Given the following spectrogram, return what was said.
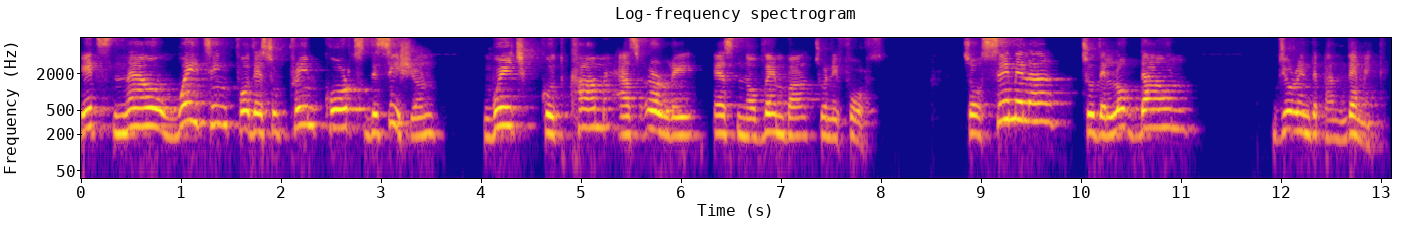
It's now waiting for the Supreme Court's decision, which could come as early as November 24th. So similar to the lockdown during the pandemic.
